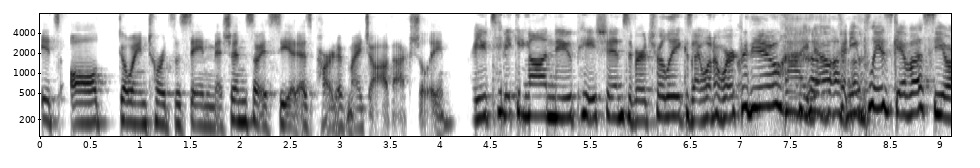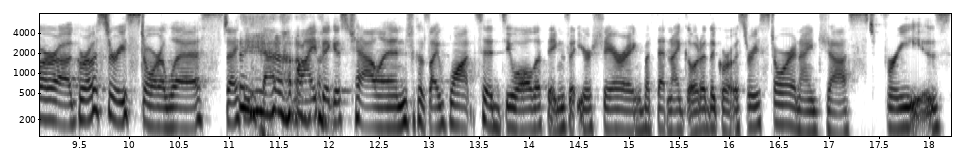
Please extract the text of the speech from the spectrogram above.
it's all going towards the same mission. So I see it as part of my job, actually. Are you taking on new patients virtually? Because I want to work with you. I know. Can you please give us your uh, grocery store list? I think that's my biggest challenge because I want to do all the things that you're sharing, but then I go to the grocery store and I just freeze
